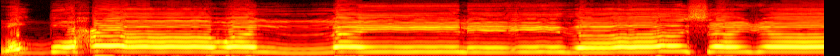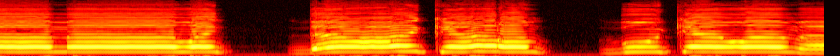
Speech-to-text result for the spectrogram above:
والضحى والليل إذا سجى ما ودعك ربك وما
